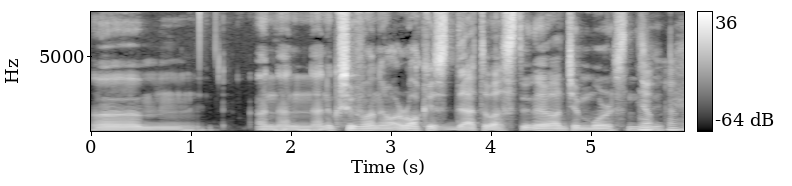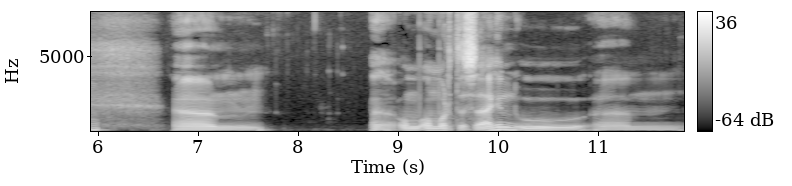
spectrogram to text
Ehm, en, en, en ook zo van, ja, rock is dead was toen, hè, Jim Morrison ja, zei. ja, ja. Eh, om, om maar te zeggen hoe ehm,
